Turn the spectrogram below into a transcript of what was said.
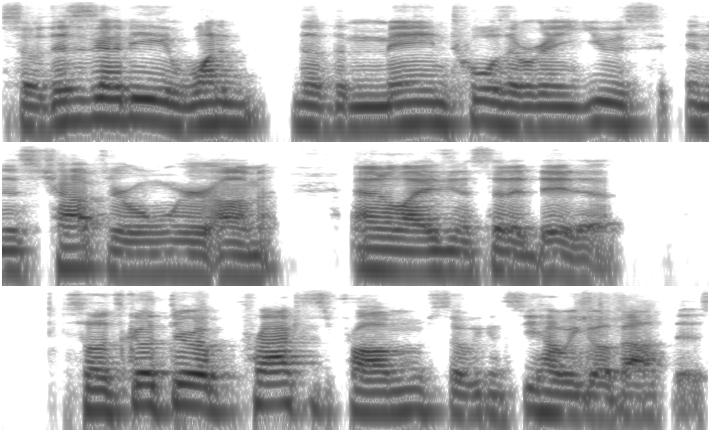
So this is going to be one of the, the main tools that we're going to use in this chapter when we're um, analyzing a set of data. So let's go through a practice problem so we can see how we go about this.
